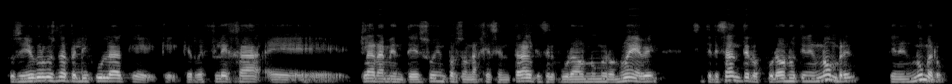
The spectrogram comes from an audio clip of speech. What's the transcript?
Entonces yo creo que es una película que, que, que refleja eh, claramente eso. Hay un personaje central que es el jurado número 9. Es interesante, los jurados no tienen nombre, tienen número.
